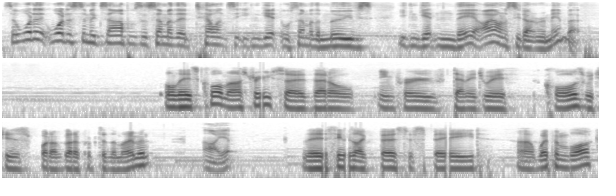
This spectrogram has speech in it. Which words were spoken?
So what are what are some examples of some of the talents that you can get, or some of the moves you can get in there? I honestly don't remember. Well, there's claw mastery, so that'll improve damage with claws, which is what I've got equipped at the moment. Oh, yep. There's things like burst of speed, uh, weapon block,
